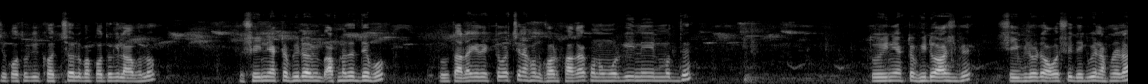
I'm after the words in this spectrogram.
যে কত কি খরচা হলো বা কত কি লাভ হলো। তো সেই নিয়ে একটা ভিডিও আমি আপনাদের দেবো। তো তার আগে দেখতে পাচ্ছেন এখন ঘর ফাঁকা, কোনো মুরগি নেই এর মধ্যে। তো এই নিয়ে একটা ভিডিও আসবে। সেই ভিডিওটা অবশ্যই দেখবেন আপনারা।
